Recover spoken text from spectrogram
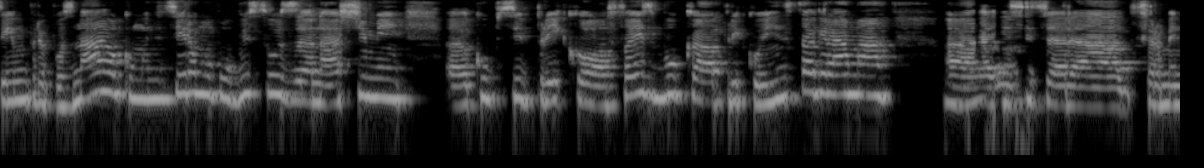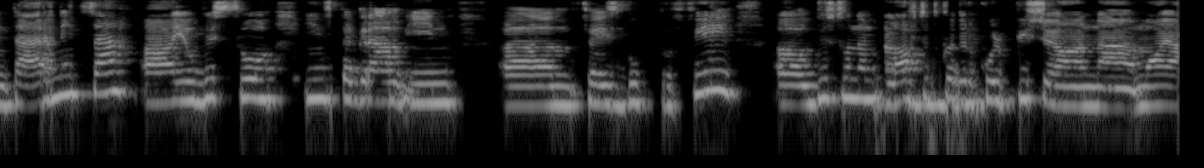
tem prepoznajo. Komuniciramo pa v bistvu z našimi uh, kupci preko Facebooka, preko Instagrama. Uh, in sicer uh, fermentarnica uh, je v bistvu Instagram in um, Facebook profil. Uh, v bistvu nam lahko tudi kadarkoli pišejo na moja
